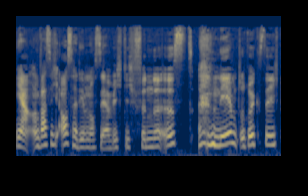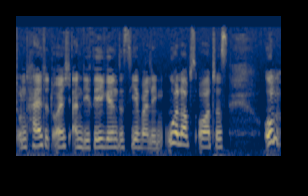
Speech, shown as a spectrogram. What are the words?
Ja, und was ich außerdem noch sehr wichtig finde, ist, nehmt Rücksicht und haltet euch an die Regeln des jeweiligen Urlaubsortes, um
